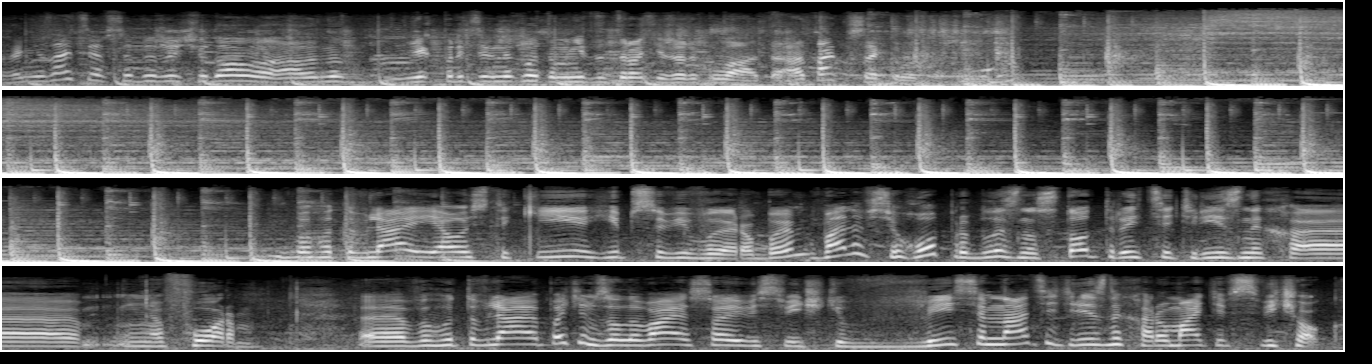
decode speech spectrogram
Організація все дуже чудово, але ну, як працівнику, то мені тут трохи жаркувати. А так все круто. Виготовляю я ось такі гіпсові вироби. В мене всього приблизно 130 різних е, форм. Е, Виготовляю, потім заливаю соєві свічки. 18 різних ароматів свічок.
